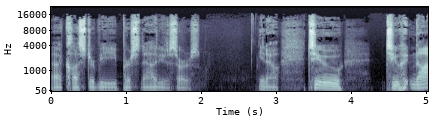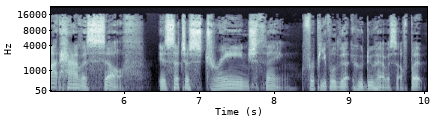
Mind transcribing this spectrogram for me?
uh, cluster B personality disorders. You know, to to not have a self is such a strange thing for people that, who do have a self. But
